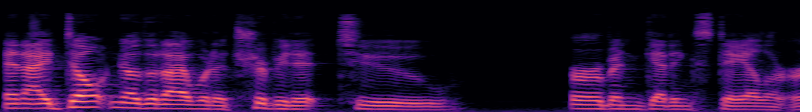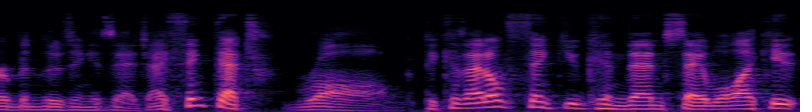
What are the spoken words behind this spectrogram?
And I don't know that I would attribute it to Urban getting stale or Urban losing his edge. I think that's wrong because I don't think you can then say, well, like he,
